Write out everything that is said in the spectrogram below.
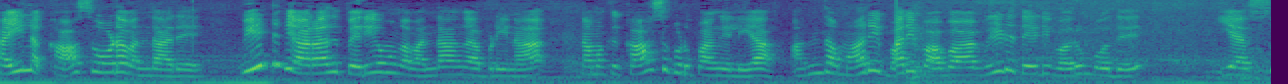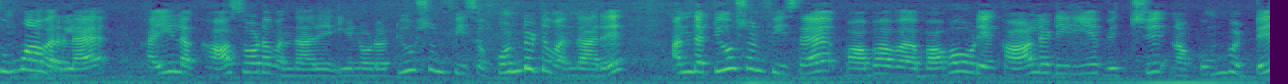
கையில காசோட வந்தாரு. வீட்டுக்கு யாராவது பெரியவங்க வந்தாங்க அப்படின்னா நமக்கு காசு கொடுப்பாங்க இல்லையா? அந்த மாதிரி பாரி பாபா வீடு தேடி வரும்போது ஏன் சும்மா வரல கையில காசோட வந்தாரு என்னோட டியூஷன் ஃபீஸ கொண்டுட்டு வந்தாரு. அந்த டியூஷன் ஃபீஸ பாபாவை பாபாவுடைய காலடியிலேயே வச்சு நான் கும்பிட்டு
